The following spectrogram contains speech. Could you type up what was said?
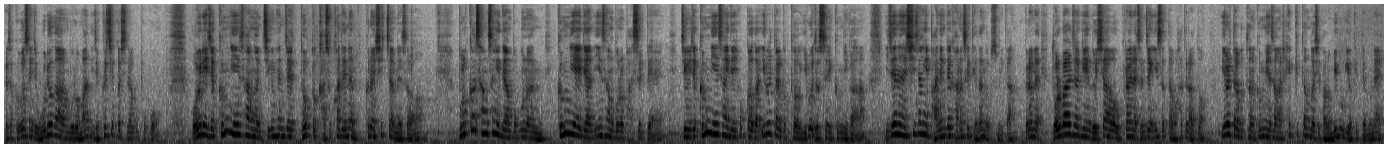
그래서 그것은 이제 우려감으로만 이제 그칠 것이라고 보고 오히려 이제 금리 인상은 지금 현재 더욱더 가속화되는 그런 시점에서 물가 상승에 대한 부분은 금리에 대한 인상분을 봤을 때 지금 이제 금리 인상에 대한 효과가 1월달부터 이루어졌으니 금리가 이제는 시장에 반영될 가능성이 대단히 높습니다. 그러면 돌발적인 러시아와 우크라이나 전쟁이 있었다고 하더라도 1월달부터는 금리 인상을 했던 것이 바로 미국이었기 때문에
